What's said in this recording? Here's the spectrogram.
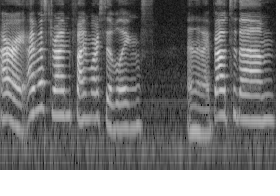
Alright, I must run, find more siblings. And then I bow to them.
